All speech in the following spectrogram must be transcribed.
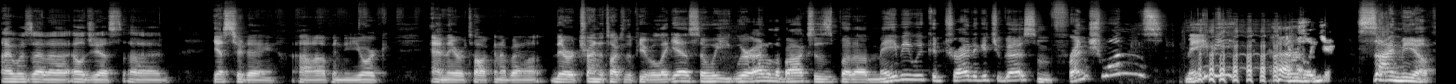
I was at uh, LGS uh, yesterday uh, up in New York, and they were talking about they were trying to talk to the people like, yeah, so we we're out of the boxes, but uh, maybe we could try to get you guys some French ones. Maybe I was like, yeah, sign me up.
